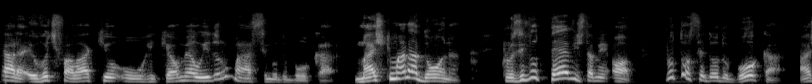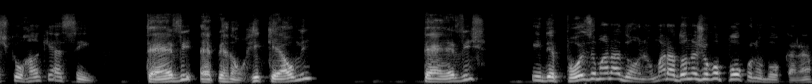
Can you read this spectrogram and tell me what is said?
Cara, eu vou te falar que o, o Riquelme é o ídolo máximo do Boca, mais que Maradona. Inclusive o Tevez também, ó. Para o torcedor do Boca, acho que o ranking é assim: Tevez, é, perdão, Riquelme, Tevez e depois o Maradona. O Maradona jogou pouco no Boca, né?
